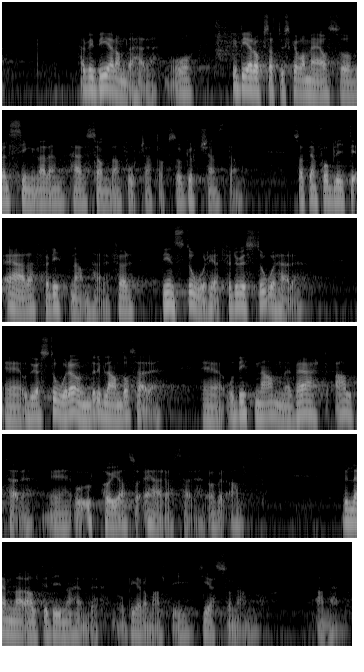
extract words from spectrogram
Herre, vi ber om det, Herre. Och vi ber också att du ska vara med oss och välsigna den här söndagen fortsatt också, gudstjänsten. Så att den får bli till ära för ditt namn, Herre, för din storhet, för du är stor, Herre. Eh, och du gör stora under ibland oss, Herre. Eh, och ditt namn är värt allt, Herre, eh, och upphöjas och äras, Herre, över allt. Vi lämnar allt i dina händer och ber om allt i Jesu namn. Amen.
